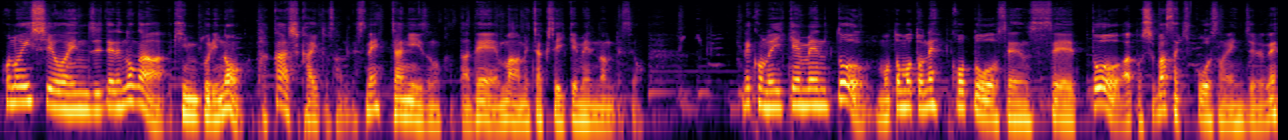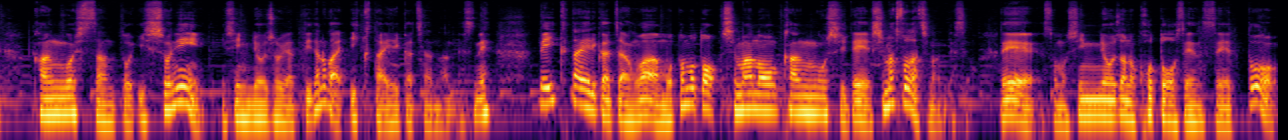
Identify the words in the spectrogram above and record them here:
この医師を演じてるのが、キンプリの高橋海人さんですね。ジャニーズの方で、まあ、めちゃくちゃイケメンなんですよ。で、このイケメンと、もともとね、古藤先生と、あと柴咲コウさん演じるね、看護師さんと一緒に診療所をやっていたのが生田絵梨花ちゃんなんですね。で、生田絵梨花ちゃんは、もともと島の看護師で、島育ちなんですよ。でその診療所の古藤先生と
